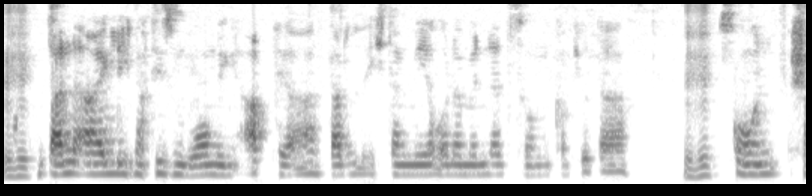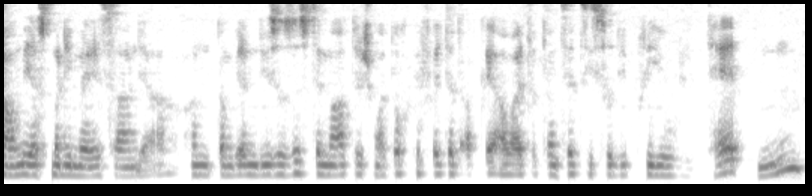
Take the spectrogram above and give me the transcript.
Mhm. Und dann eigentlich nach diesem Warming up, ja, daddel ich dann mehr oder minder zum Computer, Mhm. Und schauen wir erstmal die Mails an, ja. Und dann werden diese systematisch mal durchgefiltert, abgearbeitet, dann setze ich so die Prioritäten,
